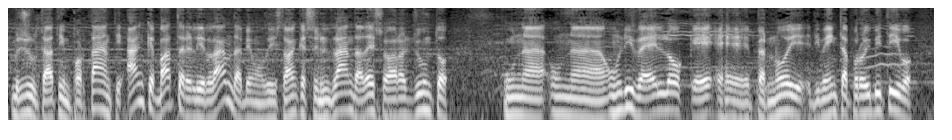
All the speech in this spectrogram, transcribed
risultati importanti. Anche battere l'Irlanda abbiamo visto, anche se l'Irlanda adesso ha raggiunto un, un, un livello che eh, per noi diventa proibitivo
